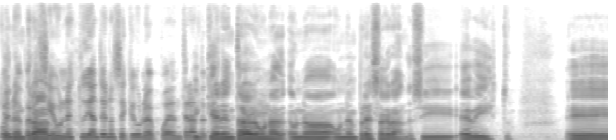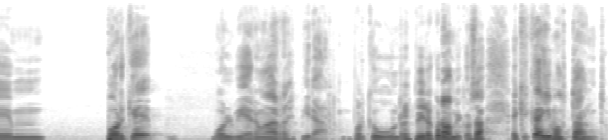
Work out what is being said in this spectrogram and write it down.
Bueno, entrar pero si es un estudiante, no sé qué, uno puede entrar y quiere entrar a una, una- una empresa grande. Sí, he visto. Eh, porque volvieron a respirar, porque hubo un respiro económico. O sea, es que caímos tanto.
